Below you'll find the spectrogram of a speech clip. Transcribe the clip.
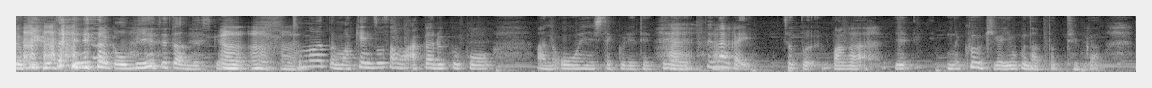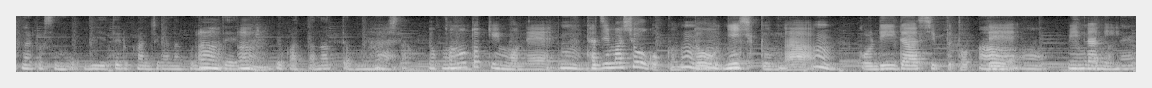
ドキみたいに なんか怯えてたんですけど、うんうんうん。その後まあ健三さんは明るくこうあの応援してくれてて、はいはいでなんかちょっと場がえ空気が良くなったっていうかなんかその怯えてる感じがなくなって、うんうん。よかったなって思いました。でもこの時もね、うん。田島翔吾君とうんうんうん西君がうん、こうリーダーシップ取って、みんなにね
